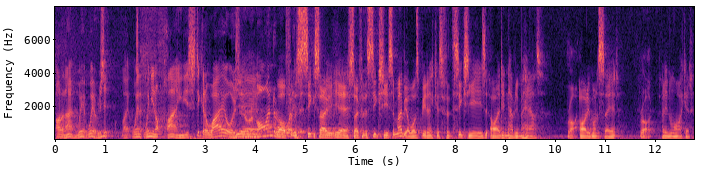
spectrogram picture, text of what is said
I don't know. Where where is it? Like when when you're not playing, you stick it away, or is it a reminder? Well, or what for the is it? six, so yeah, so for the six years, so maybe I was bitter because for the six years I didn't have it in my house. Right. I didn't want to see it. Right. I didn't like it.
